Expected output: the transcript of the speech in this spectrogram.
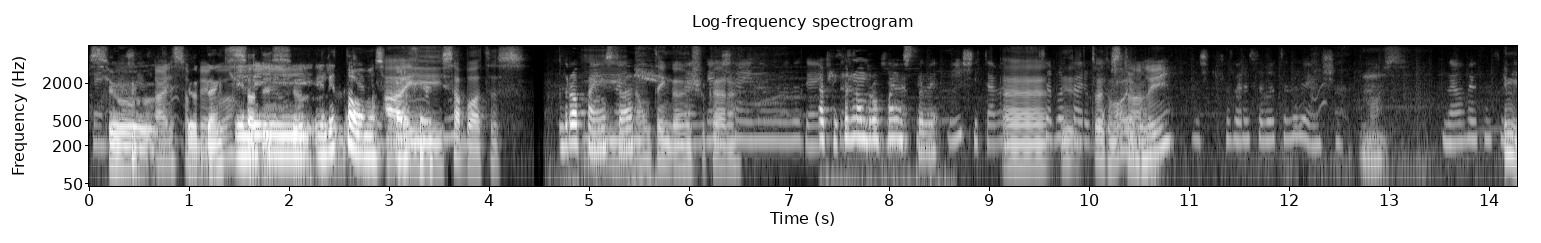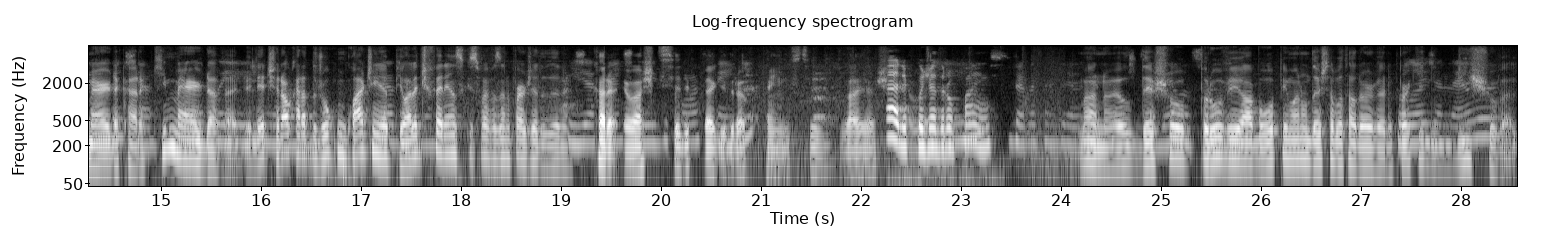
Se o, Ah, ele se só o. Dunk só desceu. Ele, ele toma, se o cara for. Aí, sabotas. Dropa insta, eu acho. Não tem gancho, cara. É, por que que ele não dropou insta, velho? Ixi, tava É, sabotando o tomar gancho. um? Stanley? Acho que acabaram sabotando o gancho. Nossa. Não vai conseguir. Que merda, cara. Que merda, Play velho. Ele ia tirar o cara do jogo com 4 em up. Olha a diferença que isso vai fazer na partida dele. Cara, eu acho que se ele a pega e dropa insta, vai, acho. É, ele podia dropar insta. Direto. Mano, eu Tá deixo bem prove a open, mas não deixo sabotador, velho. Porque a bicho, velho.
